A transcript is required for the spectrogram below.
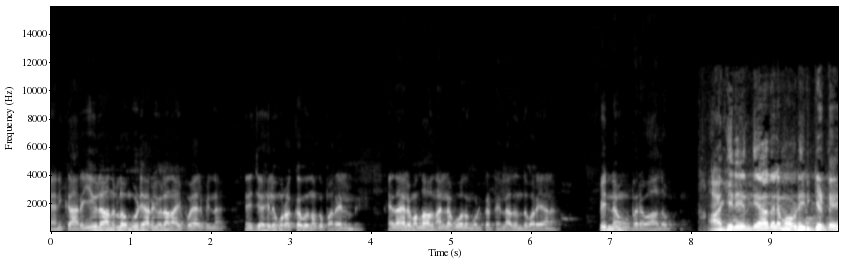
എനിക്ക് അറിയില്ല എന്നുള്ളതും കൂടി അറിയില്ല പോയാൽ പിന്നെ ജഹൽ മുറക്കവ് എന്നൊക്കെ പറയലുണ്ട്. ഏതായാലും അള്ളാഹു നല്ല ബോധം കൊടുക്കട്ടെ. അല്ലാതെ എന്ത് പറയാനാ? പിന്നെ മൂപ്പരവാദം അഖിലേന്ത്യാതലം അവിടെ ഇരിക്കട്ടെ.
